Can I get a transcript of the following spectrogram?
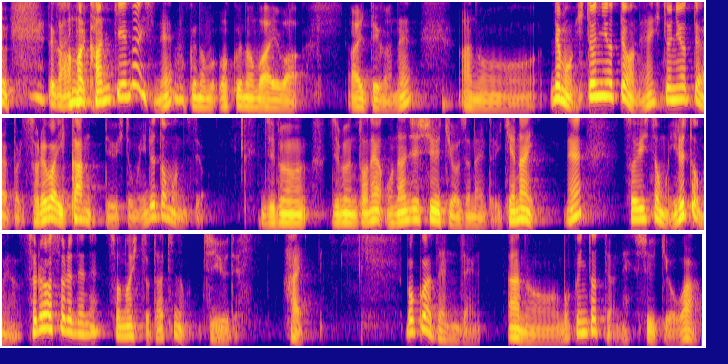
だからあんまり関係ないしね僕の僕の場合は。相手がね。あのでも人によってはね人によってはやっぱりそれはいかんっていう人もいると思うんですよ。自分自分とね同じ宗教じゃないといけない。ね。そういう人もいると思います。それはそれでねその人たちの自由です。はい。僕は全然あの僕にとってはね宗教は、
